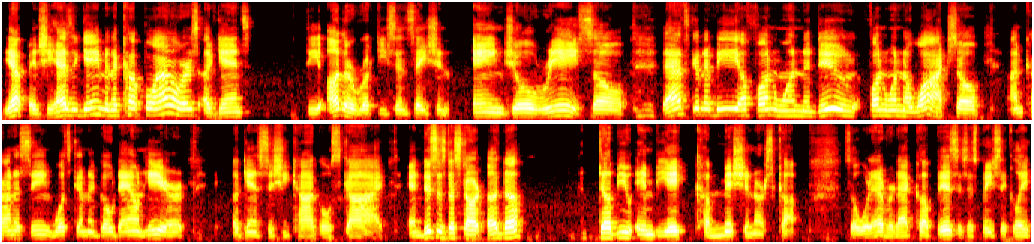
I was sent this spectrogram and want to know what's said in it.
yep, and she has a game in a couple hours against the other rookie sensation, Angel Reese. So that's going to be a fun one to do, fun one to watch. So I'm kind of seeing what's going to go down here against the Chicago Sky. And this is the start of the WNBA Commissioner's Cup. So whatever that cup is, is just basically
